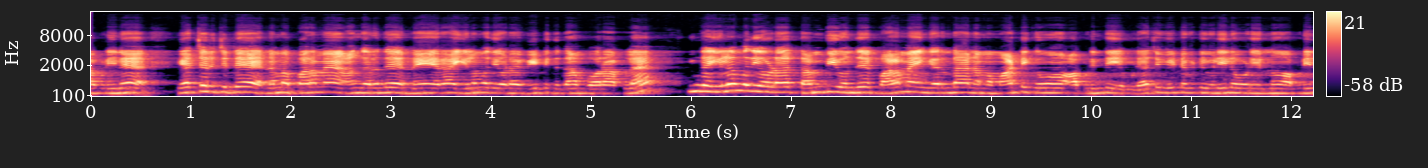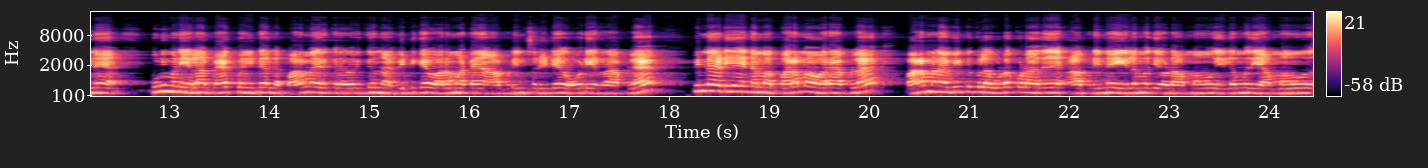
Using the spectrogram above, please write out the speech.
அப்படின்னு எச்சரிச்சுட்டு நம்ம பரம அங்கிருந்து நேரா இளமதியோட வீட்டுக்கு தான் போறாப்புல. இந்த இளமதியோட தம்பி வந்து பரம இங்க இருந்தா நம்ம மாட்டிக்குவோம் அப்படின்ட்டு எப்படியாச்சும் வீட்டை விட்டு வெளியில ஓடிடணும் அப்படின்னு துணிமணியெல்லாம் பேக் பண்ணிட்டு அந்த பரம இருக்கிற வரைக்கும் நான் வீட்டுக்கே வரமாட்டேன் அப்படின்னு சொல்லிட்டு ஓடிடுறாப்புல. பின்னாடியே நம்ம பரம வராப்புல பரமனை வீட்டுக்குள்ள விடக்கூடாது அப்படின்னு இளமதியோட அம்மாவும் இளமதி அம்மாவும்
